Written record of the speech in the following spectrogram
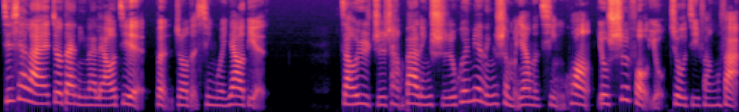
接下来就带您来了解本周的新闻要点。遭遇职场霸凌时会面临什么样的情况？又是否有救济方法？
